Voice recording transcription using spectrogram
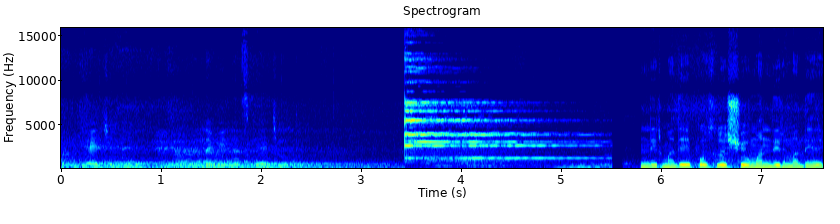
पण घ्यायचे नाही. नवीनच घ्यायचे होते. मंदिरमध्ये पोचलो शिव मंदिरमध्ये.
